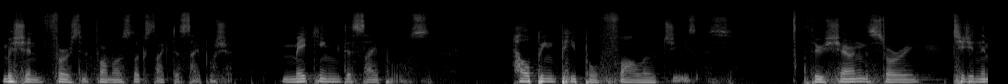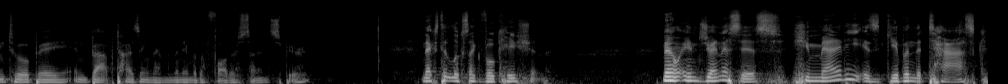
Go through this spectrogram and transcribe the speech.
Mission, first and foremost, looks like discipleship making disciples, helping people follow Jesus through sharing the story, teaching them to obey, and baptizing them in the name of the Father, Son, and Spirit. Next, it looks like vocation. Now, in Genesis, humanity is given the task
